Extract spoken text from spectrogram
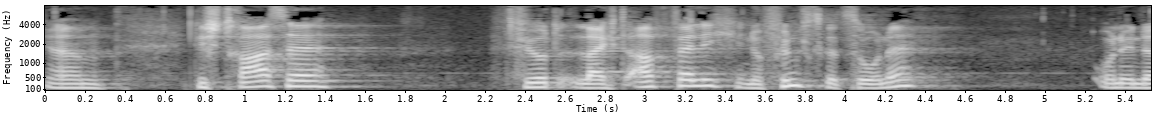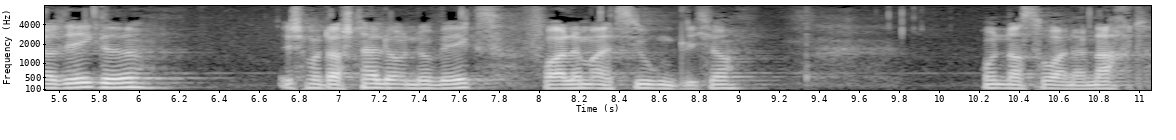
Ähm, die Straße führt leicht abfällig in der 50er-Zone und in der Regel ist man da schneller unterwegs, vor allem als Jugendlicher und nach so einer Nacht.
